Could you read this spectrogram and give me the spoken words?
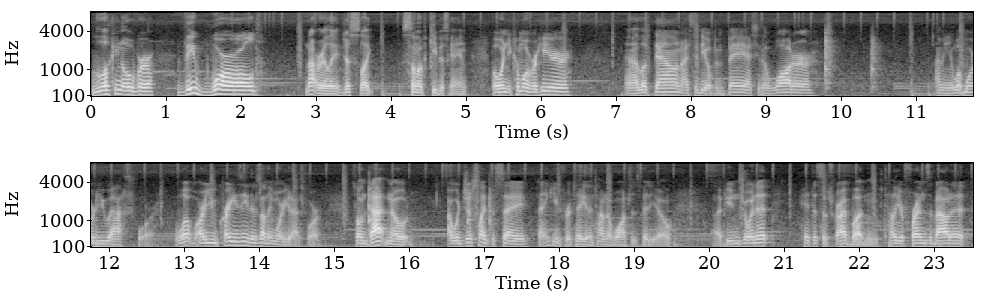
Looking over the world. Not really, just like some of Key Biscayne. But when you come over here and I look down, I see the open bay, I see the water. I mean, what more do you ask for? What, are you crazy? There's nothing more you can ask for. So on that note, I would just like to say thank you for taking the time to watch this video. Uh, if you enjoyed it, hit the subscribe button. Tell your friends about it.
